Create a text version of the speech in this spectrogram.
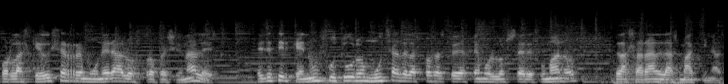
por las que hoy se remunera a los profesionales. Es decir, que en un futuro muchas de las cosas que hoy hacemos los seres humanos las harán las máquinas.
